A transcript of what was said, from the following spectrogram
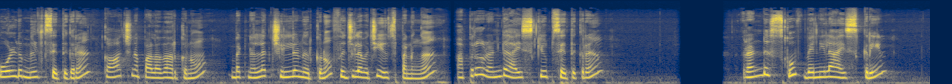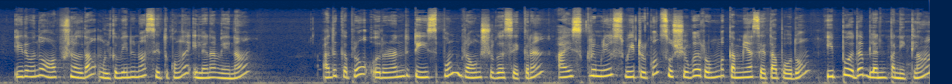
கோல்டு மில்க் சேர்த்துக்கிறேன். காய்ச்சின பாலாக தான் இருக்கணும். பட் நல்லா சில்லுன்னு இருக்கணும். ஃப்ரிட்ஜில் வச்சு யூஸ் பண்ணுங்கள் அப்புறம் ரெண்டு ஐஸ் க்யூப் சேர்த்துக்கிறேன். ரெண்டு ஸ்கூப் வெண்ணிலா ஐஸ்கிரீம் இது வந்து ஆப்ஷனல் தான். உங்களுக்கு வேணும்னா சேர்த்துக்கோங்க. இல்லைனா வேணாம். அதுக்கப்புறம் ஒரு ரெண்டு டீஸ்பூன் ப்ரௌன் சுகர் சேர்க்குறேன். ஐஸ்கிரீம்லேயும் ஸ்வீட் இருக்கும். ஸோ சுகர் ரொம்ப கம்மியாக சேர்த்தா போதும். இப்போ இதை பிளெண்ட் பண்ணிக்கலாம்.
